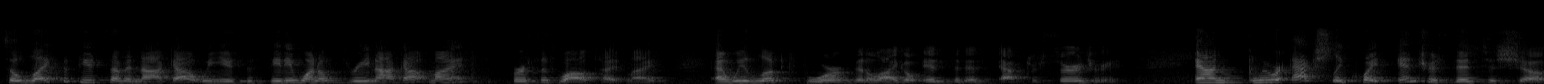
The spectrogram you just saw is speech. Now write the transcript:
so like the FUT7 knockout, we used the CD103 knockout mice versus wild type mice, and we looked for vitiligo incidence after surgery. And we were actually quite interested to show,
